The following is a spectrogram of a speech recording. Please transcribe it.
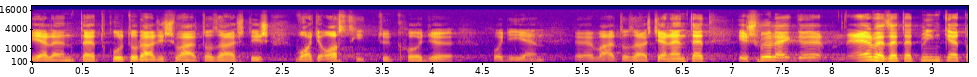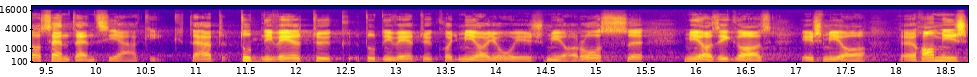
jelentett, kulturális változást is, vagy azt hittük, hogy, hogy ilyen eh, változást jelentett, és főleg eh, elvezetett minket a szentenciákig. Tehát tudni véltük, tudni véltük, hogy mi a jó és mi a rossz, mi az igaz és mi a hamis,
